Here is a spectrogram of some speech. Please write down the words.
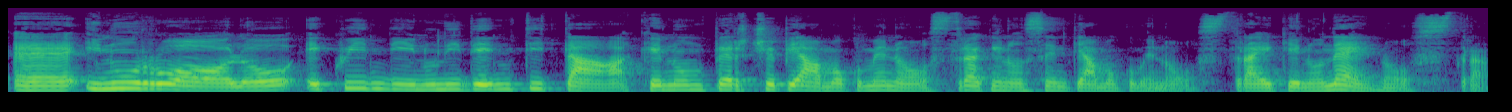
eh, in un ruolo e quindi in un'identità che non percepiamo come nostra, che non sentiamo come nostra e che non è nostra.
